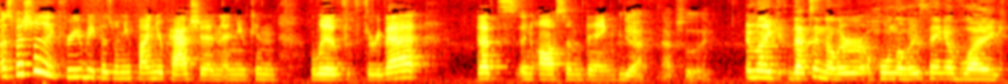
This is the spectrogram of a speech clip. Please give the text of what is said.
especially like for you because when you find your passion and you can live through that that's an awesome thing Yeah, absolutely. And like that's another whole nother thing of like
